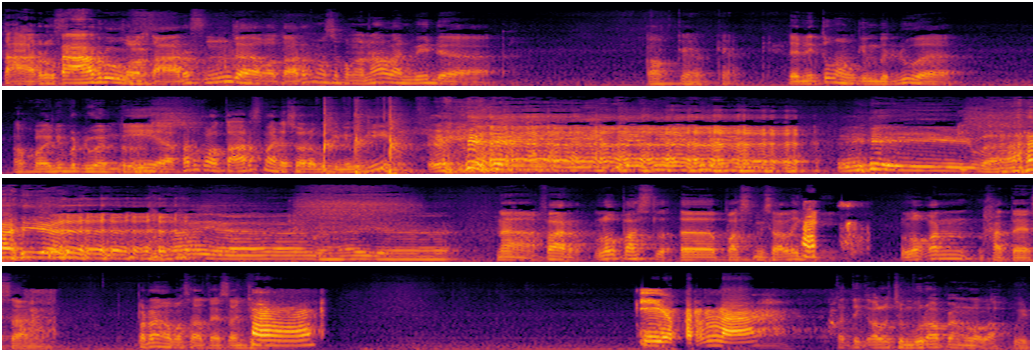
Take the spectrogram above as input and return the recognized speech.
Taaruf. Taaruf. Kalau taaruf enggak, kalau taaruf masa pengenalan beda. Oke oke. Dan itu nggak mungkin berdua. Oh kalau ini berduaan terus. Iya, kan kalau taaruf nggak ada suara begini-begini. Bahaya, bahaya, bahaya. Nah, Far, lo pas eh, pas misalnya gini, lo kan HTSan. Pernah nggak pas HTSan cemburu? Hmm. iya pernah Ketika lo cemburu apa yang lo lakuin?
